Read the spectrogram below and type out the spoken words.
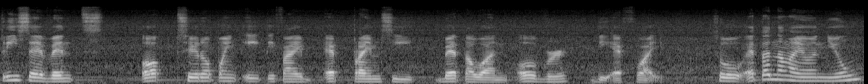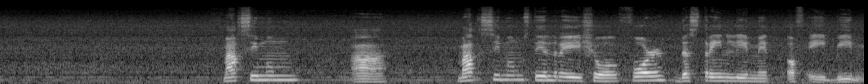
3 sevenths of 0.85 f prime c beta 1 over the fy. So, ito na ngayon yung maximum uh, maximum steel ratio for the strain limit of a beam.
